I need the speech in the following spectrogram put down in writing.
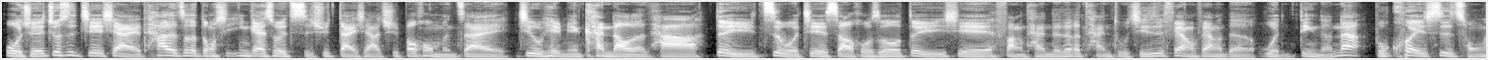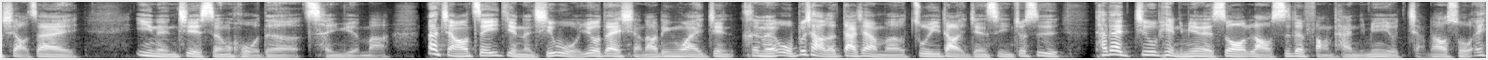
我觉得就是接下来他的这个东西应该是会持续带下去。包括我们在纪录片里面看到了他对于自我介绍，或者说对于一些访谈的那个谈吐，其实是非常非常的稳定的。那不愧是从小在。艺能界生活的成员嘛，那讲到这一点呢，其实我又在想到另外一件，可能我不晓得大家有没有注意到一件事情，就是他在纪录片里面的时候，老师的访谈里面有讲到说，哎，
